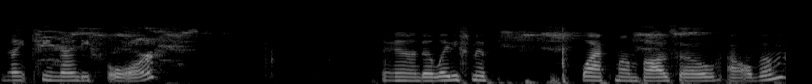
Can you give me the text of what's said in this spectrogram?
1994. And a Ladysmith Black Mambazo album.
